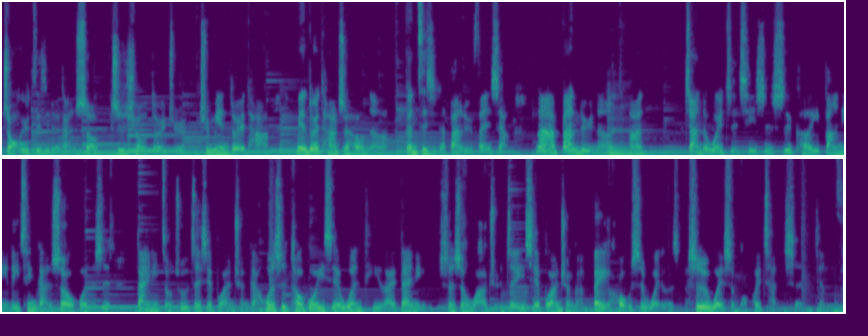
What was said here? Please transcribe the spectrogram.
忠于自己的感受，直球对决，去面对他。面对他之后呢，跟自己的伴侣分享。那伴侣呢，他。站的位置其实是可以帮你理清感受，或者是带你走出这些不安全感，或者是透过一些问题来带你深深挖掘这一些不安全感背后是为了是为什么会产生这样子。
